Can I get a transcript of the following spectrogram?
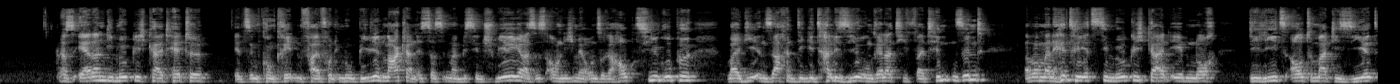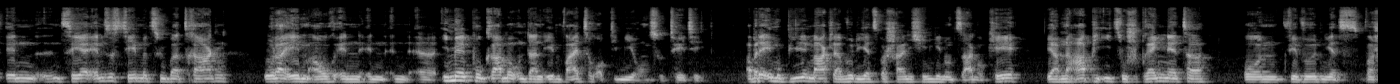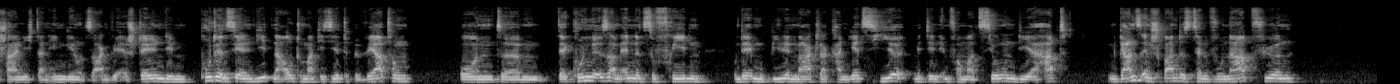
dass er dann die Möglichkeit hätte, jetzt im konkreten Fall von Immobilienmaklern ist das immer ein bisschen schwieriger, das ist auch nicht mehr unsere Hauptzielgruppe, weil die in Sachen Digitalisierung relativ weit hinten sind, aber man hätte jetzt die Möglichkeit eben noch die Leads automatisiert in, in CRM-Systeme zu übertragen oder eben auch in, in, in äh, E-Mail-Programme und dann eben weitere Optimierungen zu tätigen. Aber der Immobilienmakler würde jetzt wahrscheinlich hingehen und sagen, okay, wir haben eine API zu Sprengnetter und wir würden jetzt wahrscheinlich dann hingehen und sagen, wir erstellen dem potenziellen Lead eine automatisierte Bewertung und ähm, der Kunde ist am Ende zufrieden und der Immobilienmakler kann jetzt hier mit den Informationen, die er hat, ein ganz entspanntes Telefonat führen,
